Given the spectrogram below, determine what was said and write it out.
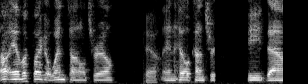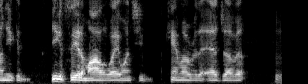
Oh, it looked like a wind tunnel trail. Yeah. In hill country, beat down, you could you could see it a mile away once you came over the edge of it. Hmm.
